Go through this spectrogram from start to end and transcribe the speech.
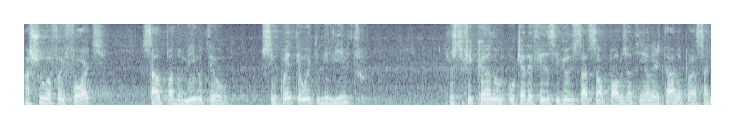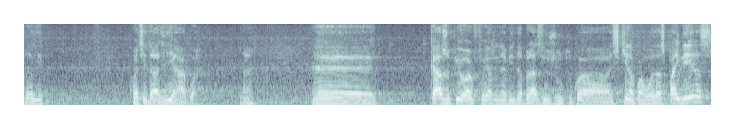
a chuva foi forte, sábado para domingo deu 58 milímetros, justificando o que a Defesa Civil do Estado de São Paulo já tinha alertado para essa grande quantidade de água. Né? É, Caso pior foi ali na Avenida Brasil, junto com a esquina com a Rua das Paineiras.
